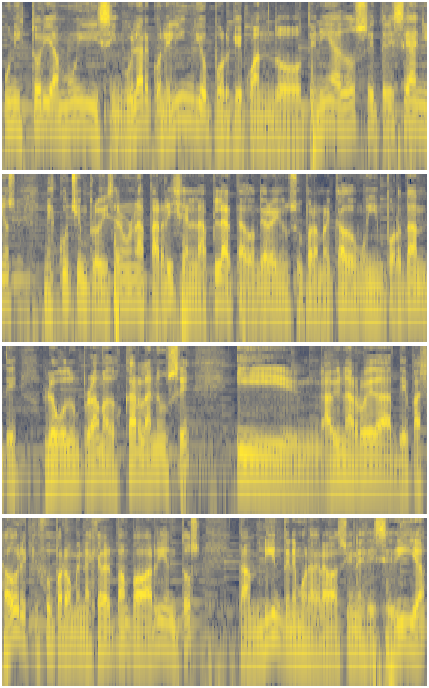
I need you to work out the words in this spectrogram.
una historia muy singular con el indio, porque cuando tenía 12, 13 años, me escucho improvisar en una parrilla en La Plata, donde ahora hay un supermercado muy importante, luego de un programa de Oscar Lanuse, y mm, había una rueda de payadores que fue para homenajear al Pampa Barrientos. También tenemos las grabaciones de ese día.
